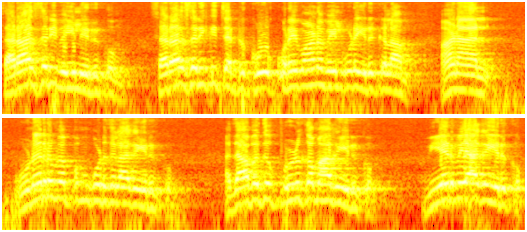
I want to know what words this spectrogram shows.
சராசரி வெயில் இருக்கும். சராசரிக்கு சற்று குறைவான வெயில் கூட இருக்கலாம். ஆனால் உணர்வு வெப்பம் கூடுதலாக இருக்கும். அதாவது புழுக்கமாக இருக்கும். வியர்வையாக இருக்கும்.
